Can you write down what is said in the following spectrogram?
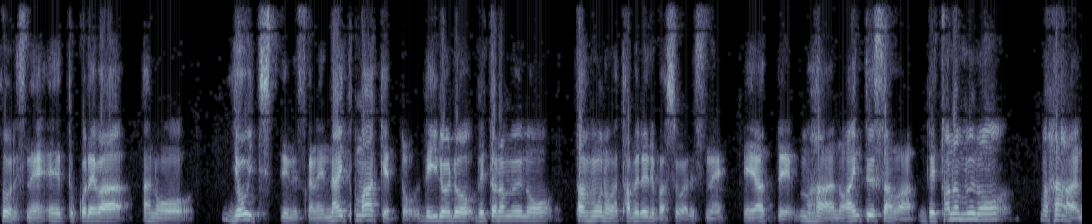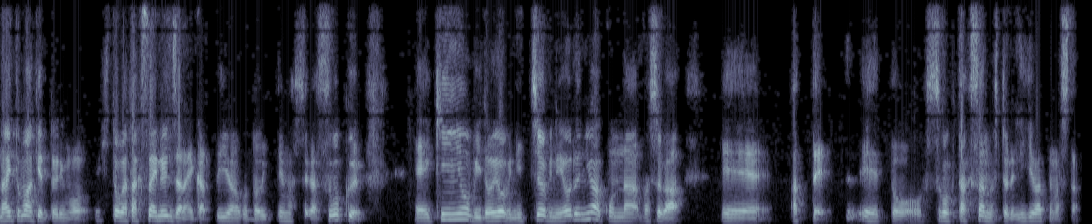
そうですね。えっ、と、これは、あの、夜市っていうんですかね、ナイトマーケットでいろいろベトナムの食べ物が食べれる場所がですね、えーあって、まあ、あの、アイントゥーさんはベトナムの、まあ、ナイトマーケットよりも人がたくさんいるんじゃないかっていうようなことを言ってましたが、すごく、えー金曜日、土曜日、日曜日の夜にはこんな場所が、えーあって、えっ、と、すごくたくさんの人で賑わってました。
